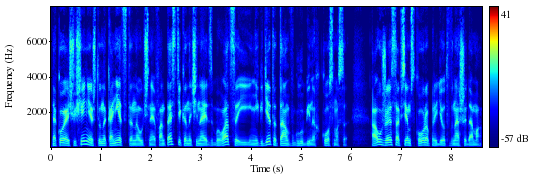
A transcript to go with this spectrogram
Такое ощущение, что наконец-то научная фантастика начинает сбываться и не где-то там в глубинах космоса, а уже совсем скоро придет в наши дома.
